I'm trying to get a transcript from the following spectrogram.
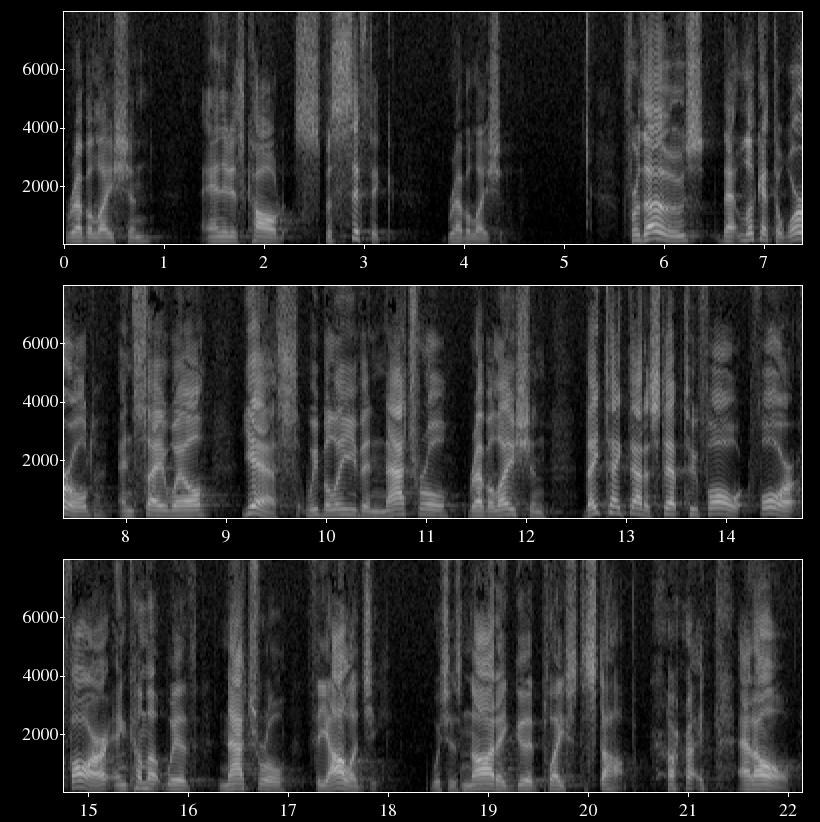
revelation and it is called specific revelation. For those that look at the world and say, well, yes, we believe in natural revelation, they take that a step too far, far, far and come up with natural theology, which is not a good place to stop, all right, at all.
